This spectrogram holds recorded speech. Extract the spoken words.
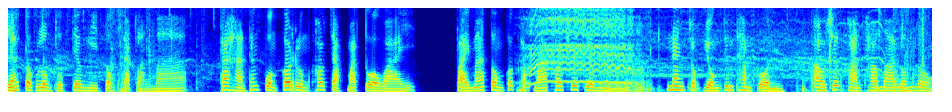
แล้วตกลงถูกเตียวหนีตกจากหลังม้า ทหารทั้งปวงก็รุมเข้าจับมัดตัวไว้ ฝ่ายม้าตรงก็ขับม้าเข้าช่วยเตียวหนีนางจกหยงจึงทำกล เอาเชือกผ่านเท้าม้าล้มลง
